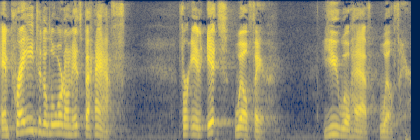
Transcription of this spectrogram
And pray to the Lord on its behalf, for in its welfare you will have welfare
